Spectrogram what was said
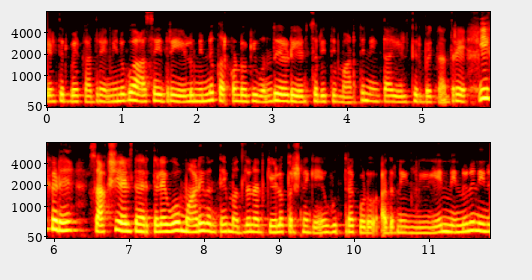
ಹೇಳ್ತಿರ್ಬೇಕಾದ್ರೆ ನಿನಗೂ ಆಸೆ ಇದ್ದರೆ ಹೇಳು, ನಿನ್ನೂ ಕರ್ಕೊಂಡೋಗಿ ಒಂದು, ಎರಡು ಎಣಿಸೋ ರೀತಿ ಮಾಡ್ತೀನಿ ಅಂತ ಹೇಳ್ತಿರ್ಬೇಕಾದ್ರೆ ಈ ಕಡೆ ಸಾಕ್ಷಿ ಹೇಳ್ತಾ ಇರ್ತಾಳೆ, ಓ ಮಾಡಿವಂತೆ ಮೊದಲು ನಾನು ಕೇಳೋ ಪ್ರಶ್ನೆಗೆ ಉತ್ತರ ಕೊಡು. ಅದ್ರ ನೀನು ಏನು ನಿನ್ನೂ ನೀನು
